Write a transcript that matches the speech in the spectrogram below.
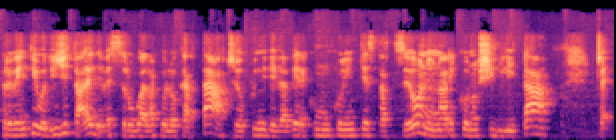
preventivo digitale deve essere uguale a quello cartaceo quindi deve avere comunque un'intestazione, una riconoscibilità, cioè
